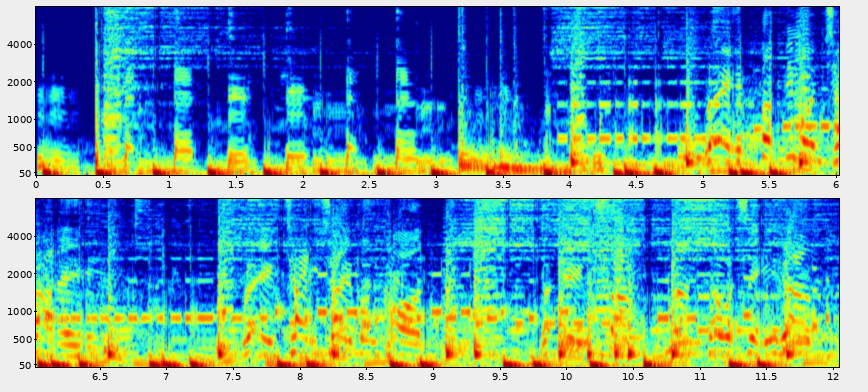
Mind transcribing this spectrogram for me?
พระเอกต้นนิมนต์ชัย พระเอกชัยชัยมังกรพระเอกสักดิ์นันทวสีครับ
